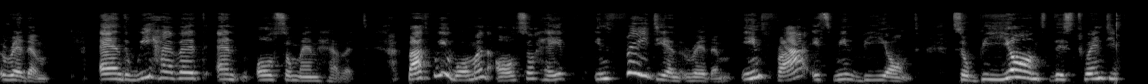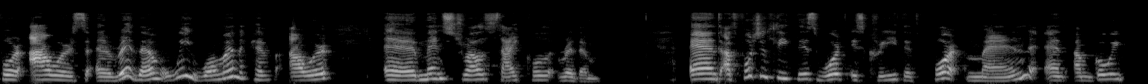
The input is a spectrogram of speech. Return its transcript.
rhythm. And we have it and also men have it. But we women also have infradian rhythm infra is mean beyond so beyond this 24 hours uh, rhythm, we women have our uh, menstrual cycle rhythm. And unfortunately, this word is created for men, and I'm going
